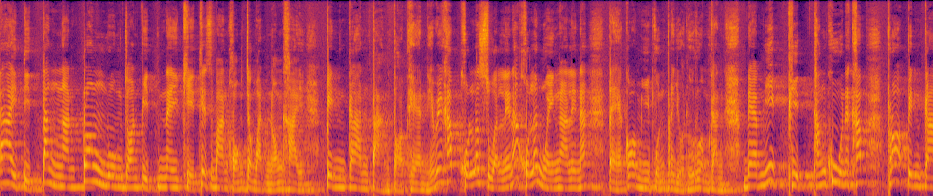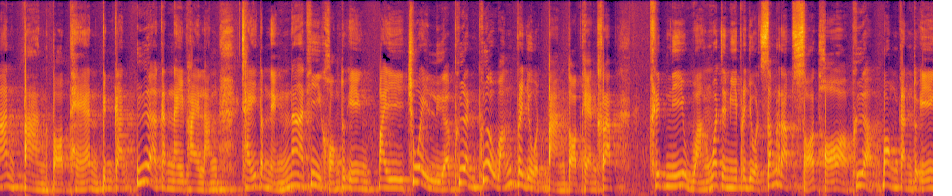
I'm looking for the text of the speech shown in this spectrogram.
ได้ติดตั้งงานกล้องวงจรปิดในเขตเทศบาลของจังหวัดหนองคายเป็นการต่างตอบแทนเห็นไหมครับ คนละส่วนเลยนะ คนละหน่วยงานเลยนะ แต่ก็มีผลประโยชน์ร่วมกัน แบบนี้ผิดทั้งคู่นะครับ เพราะราะเป็นการต่างตอบแทน เป็นการเอื้อกันในภายหลัง ใช้ตำแหน่งหน้าที่ของตัวเองไปช่วยเหลือเพื่อนเพื่อหวังประโยชน์ต่างตอบแทนครับคลิปนี้หวังว่าจะมีประโยชน์สำหรับสอทอเพื่อป้องกันตัวเอง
